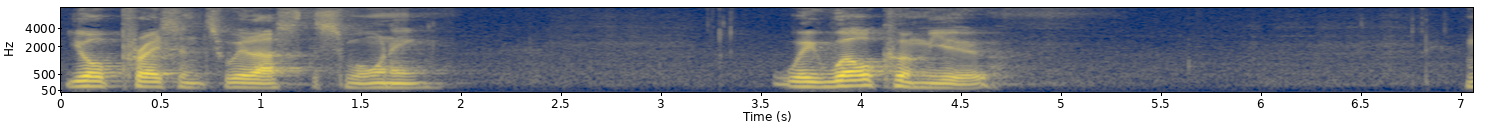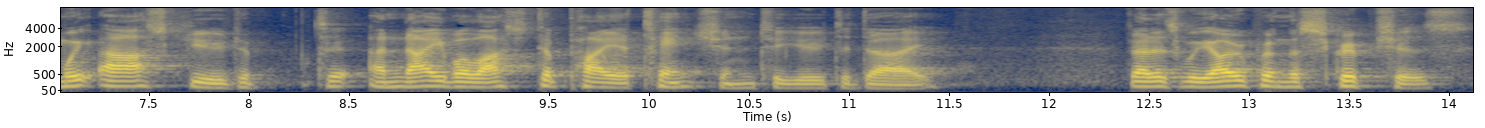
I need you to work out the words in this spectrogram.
your presence with us this morning. We welcome you. We ask you to, to enable us to pay attention to you today. That as we open the scriptures,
